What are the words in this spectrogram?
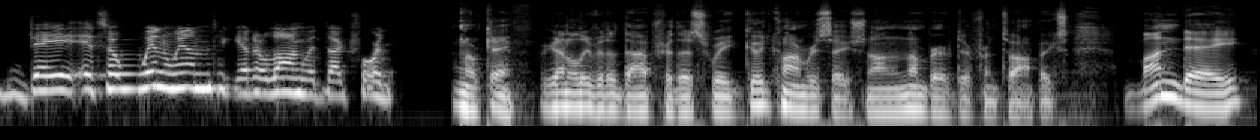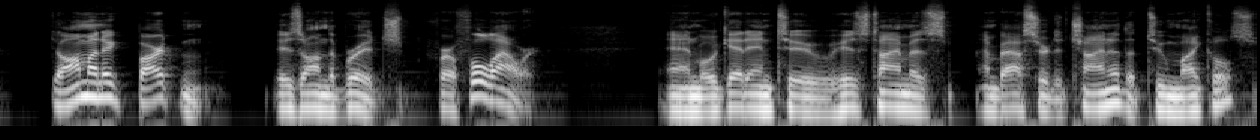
they it's a win-win to get along with Doug Ford. Okay, we're going to leave it at that for this week. Good conversation on a number of different topics. Monday, Dominic Barton is on the bridge for a full hour, and we'll get into his time as ambassador to China, the two Michaels.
